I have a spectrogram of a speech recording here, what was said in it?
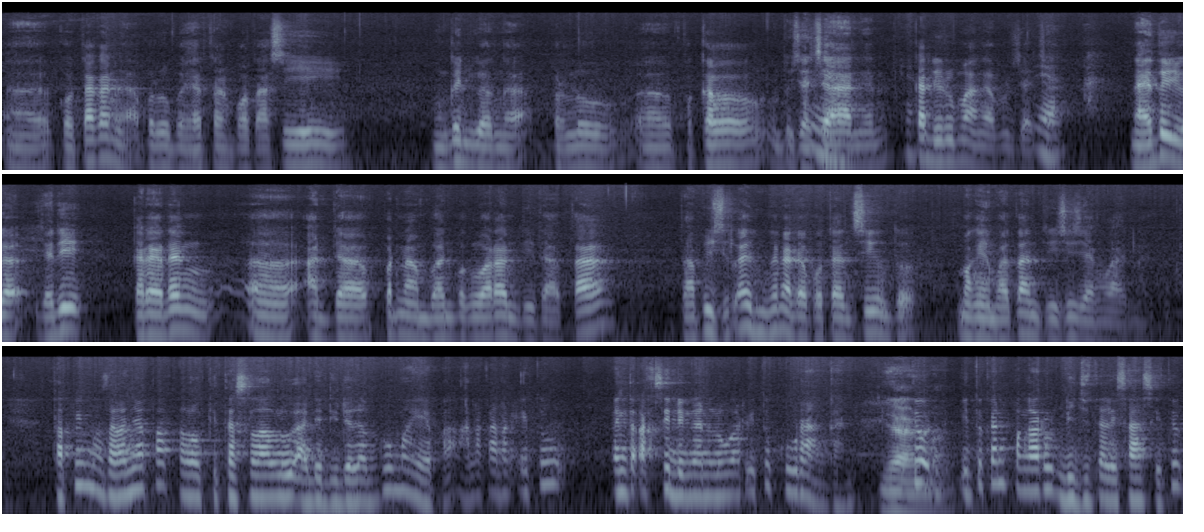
uh, kota kan nggak perlu bayar transportasi mungkin juga nggak perlu uh, bekal untuk jajan ya. kan ya. kan di rumah nggak perlu jajan ya. nah itu juga jadi kadang-kadang uh, ada penambahan pengeluaran di data tapi di sisi lain mungkin ada potensi untuk penghematan di sisi yang lain tapi masalahnya Pak, kalau kita selalu ada di dalam rumah ya Pak, anak-anak itu interaksi dengan luar itu kurang kan? Ya, itu itu kan pengaruh digitalisasi itu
